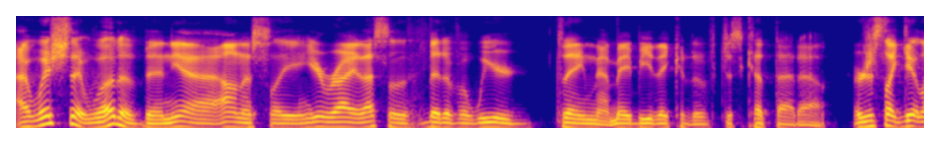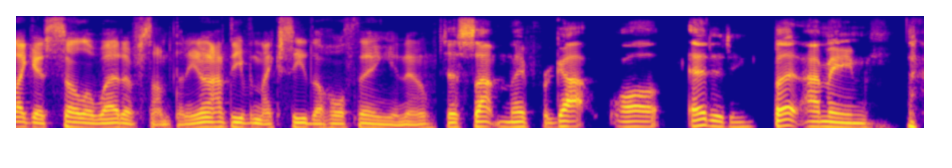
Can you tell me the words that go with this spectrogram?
I wish it would have been. Yeah, honestly, you're right. That's a bit of a weird thing that maybe they could have just cut that out or just like get like a silhouette of something. You don't have to even like see the whole thing, you know. Just something they forgot while editing. But I mean.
